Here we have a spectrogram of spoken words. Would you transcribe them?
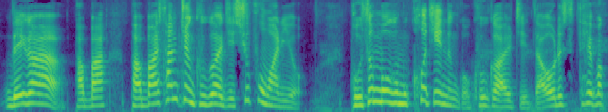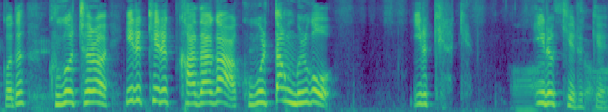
내가 봐봐. 봐봐. 삼촌 그거 알지? 슈퍼마리오. 버섯 먹으면 커지는 거. 그거 알지? 나 어렸을 때 해봤거든. 그것처럼 이렇게 이렇게 가다가 그걸 딱 물고 이렇게 이렇게 아, 이렇게 진짜. 이렇게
